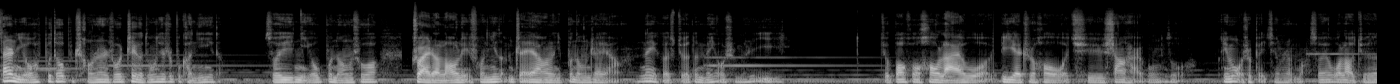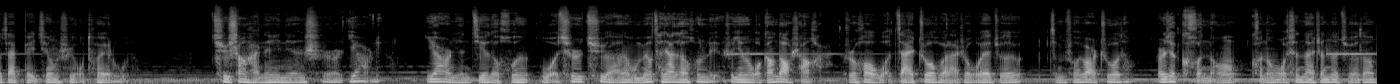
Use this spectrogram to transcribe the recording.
但是你又不得不承认说这个东西是不可逆的，所以你又不能说拽着老李说你怎么这样，你不能这样，那个觉得没有什么意义。就包括后来我毕业之后，我去上海工作，因为我是北京人嘛，所以我老觉得在北京是有退路的。去上海那一年是一二年，一二年结的婚。我其实去完我没有参加他的婚礼，是因为我刚到上海之后，我再折回来之后，我也觉得怎么说有点折腾，而且可能可能我现在真的觉得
